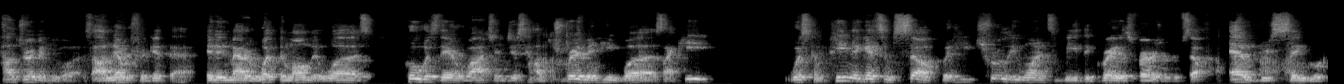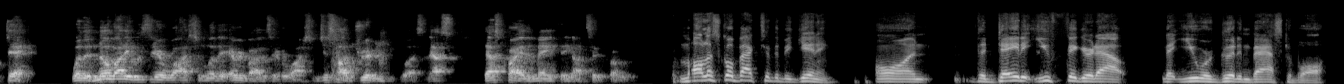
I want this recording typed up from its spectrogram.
how driven he was. I'll never forget that. It didn't matter what the moment was, who was there watching, just how driven he was. Like he was competing against himself, but he truly wanted to be the greatest version of himself every single day. Whether nobody was there watching, whether everybody was there watching, just how driven he was. And that's that's probably the main thing I took from it. Ma, let's go back to the beginning on the day that you figured out that you were good in basketball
